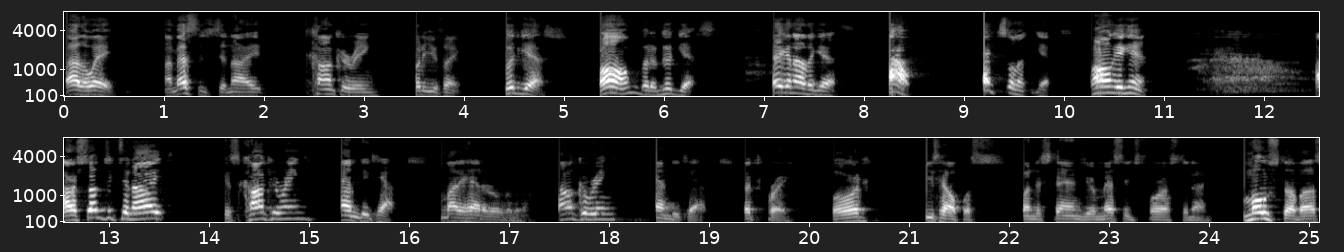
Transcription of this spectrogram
By the way, my message tonight conquering. What do you think? Good guess. Wrong, but a good guess. Take another guess. Wow. Excellent guess. Wrong again. Our subject tonight is conquering handicaps. Somebody had it over there. Conquering handicaps. Let's pray. Lord, please help us understand your message for us tonight. Most of us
